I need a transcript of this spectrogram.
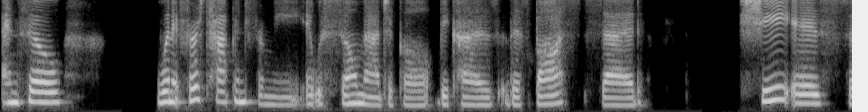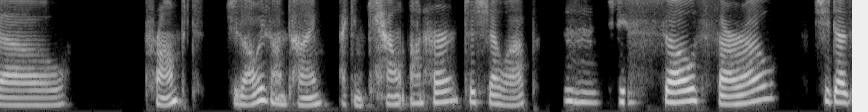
And so when it first happened for me, it was so magical because this boss said, She is so prompt. She's always on time. I can count on her to show up. Mm-hmm. She's so thorough. She does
